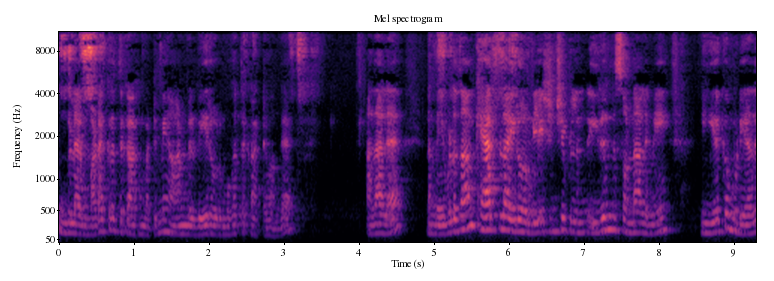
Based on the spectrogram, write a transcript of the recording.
உங்களை மடக்கிறதுக்காக மட்டுமே ஆண்கள் வேற ஒரு முகத்தை காட்டுவாங்க. அதால் நம்ம எவ்வளோதான் கேர்ஃபுல்லாக இரு ஒரு ரிலேஷன்ஷிப்ல இருந்து இருந்து சொன்னாலுமே நீங்கள் இருக்க முடியாது.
